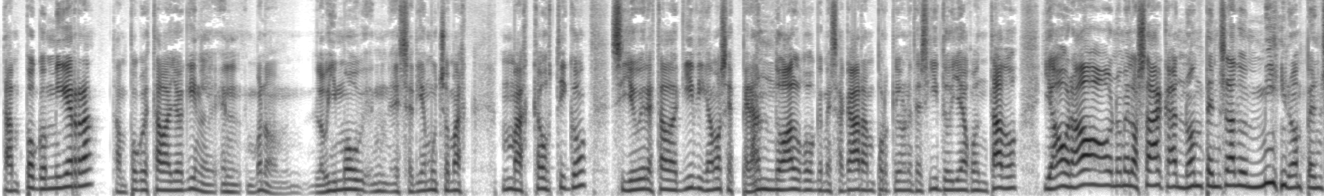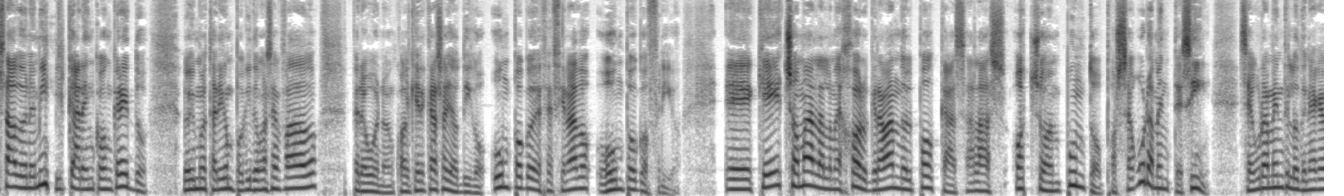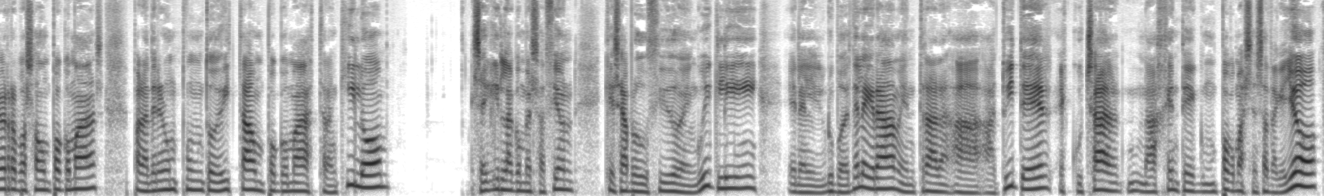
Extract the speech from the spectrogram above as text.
tampoco en mi guerra, tampoco estaba yo aquí en, bueno, lo mismo eh, sería mucho más, más cáustico si yo hubiera estado aquí, digamos, esperando algo que me sacaran porque lo necesito y he aguantado y ahora, oh, no me lo sacan, no han pensado en mí, no han pensado en Emilcar en concreto. Lo mismo estaría un poquito más enfadado, pero bueno, en cualquier caso ya os digo, un poco decepcionado o un poco frío. Eh, ¿Qué he hecho mal a lo mejor grabando el podcast a las 8 en punto? Pues seguramente sí, seguramente lo tenía que haber reposado un poco más para tener un punto de vista un poco más tranquilo seguir la conversación que se ha producido en Weekly, en el grupo de Telegram, entrar a, Twitter, escuchar a gente un poco más sensata que yo,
